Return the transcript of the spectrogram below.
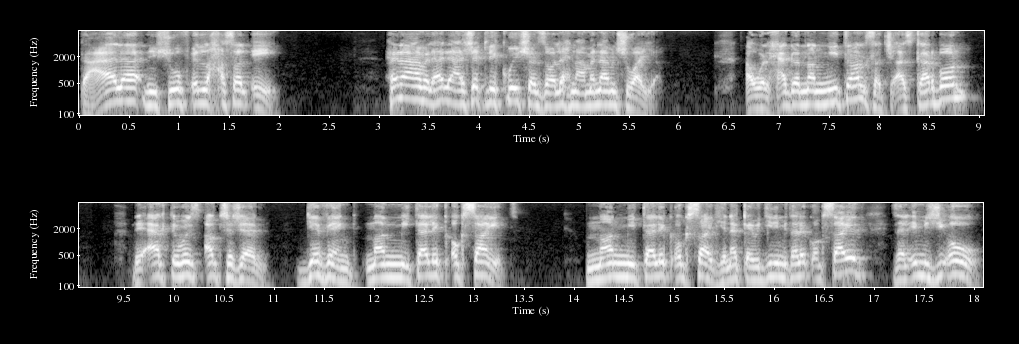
تعالى نشوف إيه اللي حصل إيه. هنا عاملها لي على شكل equations اللي إحنا عملناها من شوية. أول حاجة non-metal such as carbon react with oxygen giving non-metallic oxide. Non-metallic oxide هناك بيديني metallic oxide زي ال MgO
